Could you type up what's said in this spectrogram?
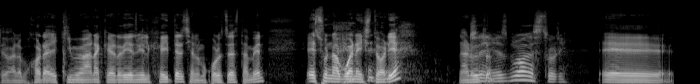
a lo mejor aquí me van a querer 10.000 haters y a lo mejor ustedes también. Es una buena historia, Naruto. Sí, es buena historia. Eh,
